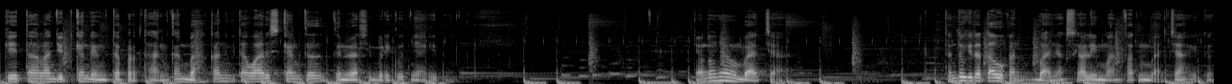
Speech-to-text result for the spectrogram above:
kita lanjutkan dan kita pertahankan bahkan kita wariskan ke generasi berikutnya gitu. Contohnya membaca. Tentu kita tahu kan banyak sekali manfaat membaca gitu.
